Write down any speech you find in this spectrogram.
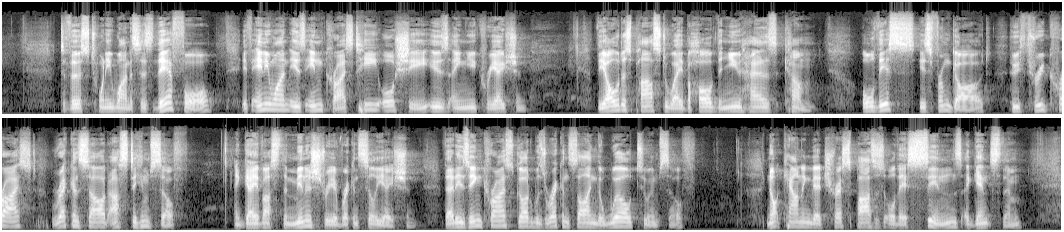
to verse 21. It says, Therefore, if anyone is in Christ, he or she is a new creation. The old has passed away, behold, the new has come. All this is from God, who through Christ reconciled us to himself and gave us the ministry of reconciliation. That is, in Christ, God was reconciling the world to himself, not counting their trespasses or their sins against them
